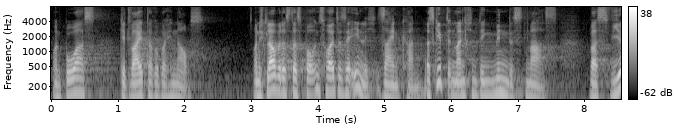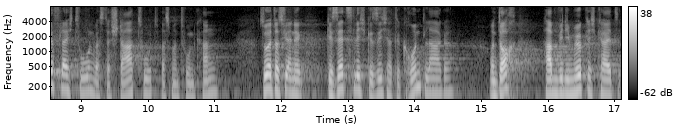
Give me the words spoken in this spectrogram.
und Boas geht weit darüber hinaus. Und ich glaube, dass das bei uns heute sehr ähnlich sein kann. Es gibt in manchen Dingen Mindestmaß, was wir vielleicht tun, was der Staat tut, was man tun kann. So etwas wie eine gesetzlich gesicherte Grundlage. Und doch haben wir die Möglichkeit,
